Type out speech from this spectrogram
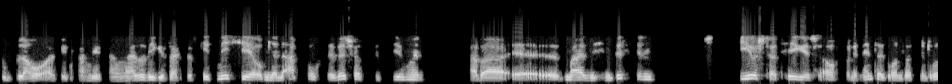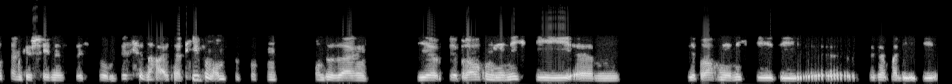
zu blauäugig angegangen. Also wie gesagt, es geht nicht hier um den Abbruch der Wirtschaftsbeziehungen, aber äh, mal sich ein bisschen geostrategisch auch von dem Hintergrund, was mit Russland geschehen ist, sich so ein bisschen nach Alternativen umzugucken und zu sagen, wir, wir brauchen hier nicht die, ähm, wir brauchen hier nicht die, die, äh, wie sagt man, die, die,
